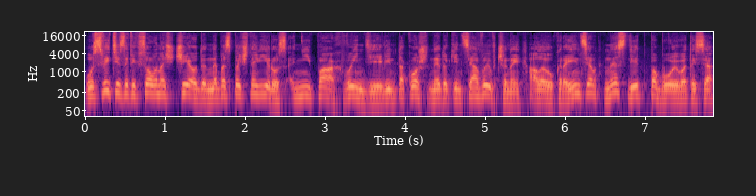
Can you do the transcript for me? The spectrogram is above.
У світі зафіксовано ще один небезпечний вірус Ніпах в Індії. Він також не до кінця вивчений, але українцям не слід побоюватися,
